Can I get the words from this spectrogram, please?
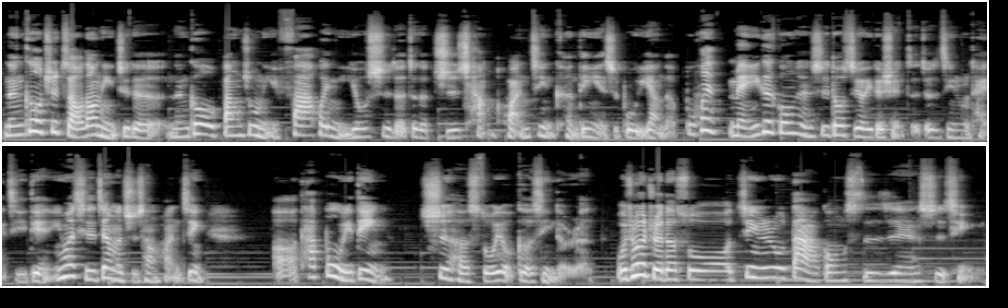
能够去找到你这个能够帮助你发挥你优势的这个职场环境，肯定也是不一样的。不会每一个工程师都只有一个选择，就是进入台积电，因为其实这样的职场环境，呃，它不一定适合所有个性的人。我就会觉得说，进入大公司这件事情。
